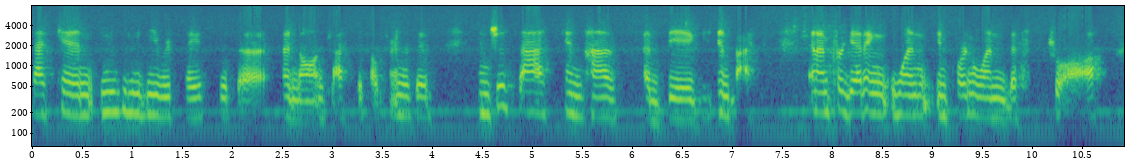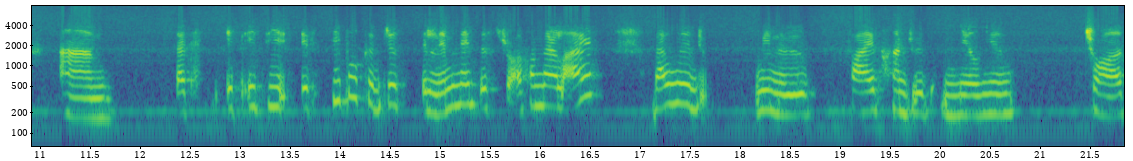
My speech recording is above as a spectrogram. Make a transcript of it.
that can easily be replaced with a, a non-plastic alternative. And just that can have a big impact. And I'm forgetting one important one, the straw. Um, that's if, if, you, if people could just eliminate the straw from their life, that would remove 500 million straws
